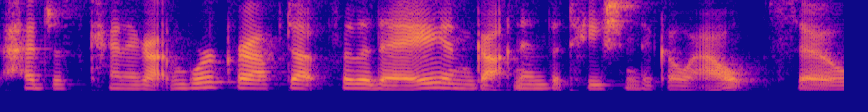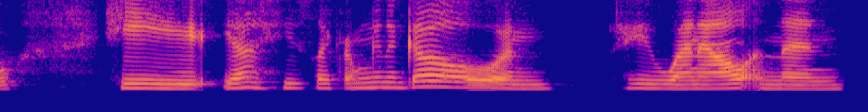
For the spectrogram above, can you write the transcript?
had just kind of gotten work wrapped up for the day and got an invitation to go out. So he yeah he's like I'm gonna go, and he went out, and then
